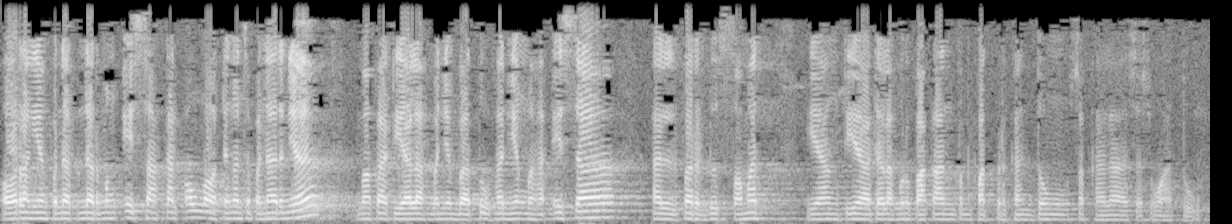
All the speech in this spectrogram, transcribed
orang yang benar-benar mengesahkan Allah dengan sebenarnya, maka dialah menyembah Tuhan yang Maha Esa, Al-Fardus Samad yang dia adalah merupakan tempat bergantung segala sesuatu.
